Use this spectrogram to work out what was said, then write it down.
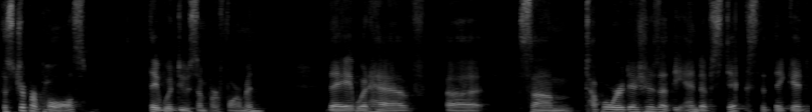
the stripper poles. They would do some performing. They would have uh, some tupperware dishes at the end of sticks that they could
